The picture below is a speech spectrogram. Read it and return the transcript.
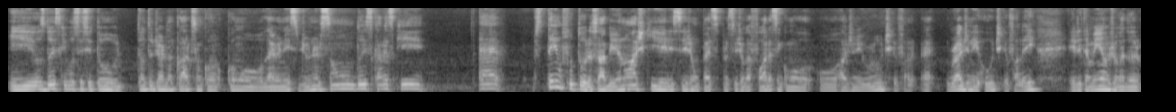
E os dois que você citou, tanto o Jordan Clarkson como o Larry Nance Jr., são dois caras que é, têm um futuro, sabe? Eu não acho que eles sejam peças para se jogar fora, assim como o Rodney Hood que eu falei, é, Rodney Hood que eu falei. Ele também é um jogador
